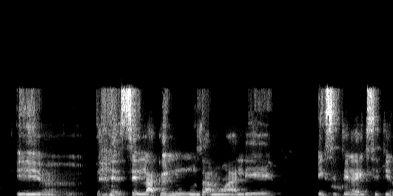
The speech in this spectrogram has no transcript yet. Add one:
c'est là que nous, allons aller, etc., etc.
